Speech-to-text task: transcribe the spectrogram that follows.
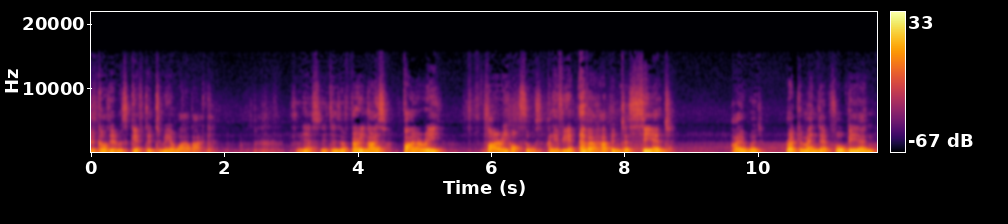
because it was gifted to me a while back. So yes, it is a very nice fiery, fiery hot sauce. And if you ever happen to see it, I would recommend it for being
